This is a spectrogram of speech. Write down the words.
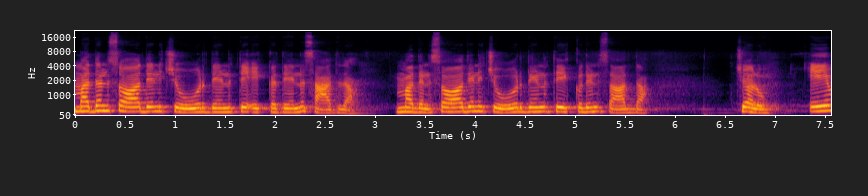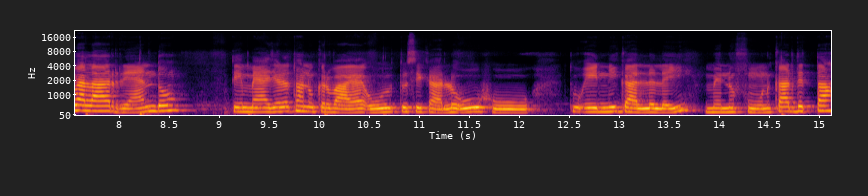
ਮਦਨ 100 ਦਿਨ, ਚੋਰ ਦਿਨ ਤੇ ਇੱਕ ਦਿਨ ਸਾਧ ਦਾ ਮਦਨ 100 ਦਿਨ, ਚੋਰ ਦਿਨ ਤੇ ਇੱਕ ਦਿਨ ਸਾਧ ਦਾ। ਚਲੋ, ਇਹ ਵਾਲਾ ਰਹਿਣ ਦੋ ਤੇ ਮੈਂ ਜਿਹੜਾ ਤੁਹਾਨੂੰ ਕਰਵਾਇਆ, ਉਹ ਤੁਸੀਂ ਕਰ ਲਓ। ਓਹੋ, ਤੂੰ ਇੰਨੀ ਗੱਲ ਲਈ ਮੈਨੂੰ ਫੋਨ ਕਰ ਦਿੱਤਾ।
